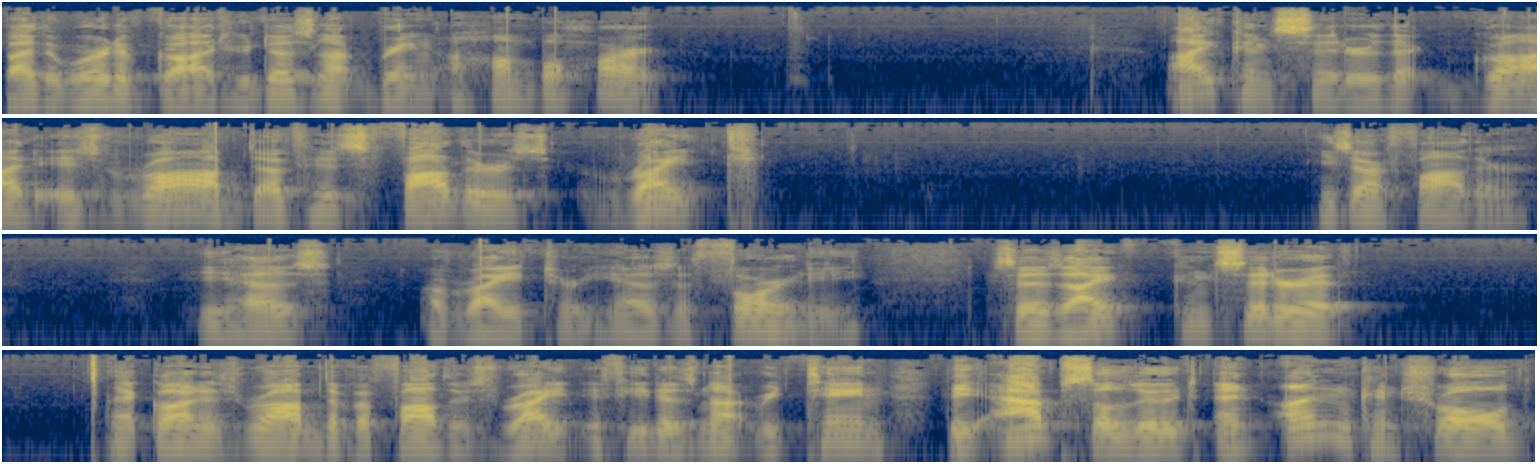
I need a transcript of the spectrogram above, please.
by the word of God who does not bring a humble heart. I consider that God is robbed of his Father's right. He's our Father he has a right or he has authority. He says, I consider it that God is robbed of a father's right if he does not retain the absolute and uncontrolled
